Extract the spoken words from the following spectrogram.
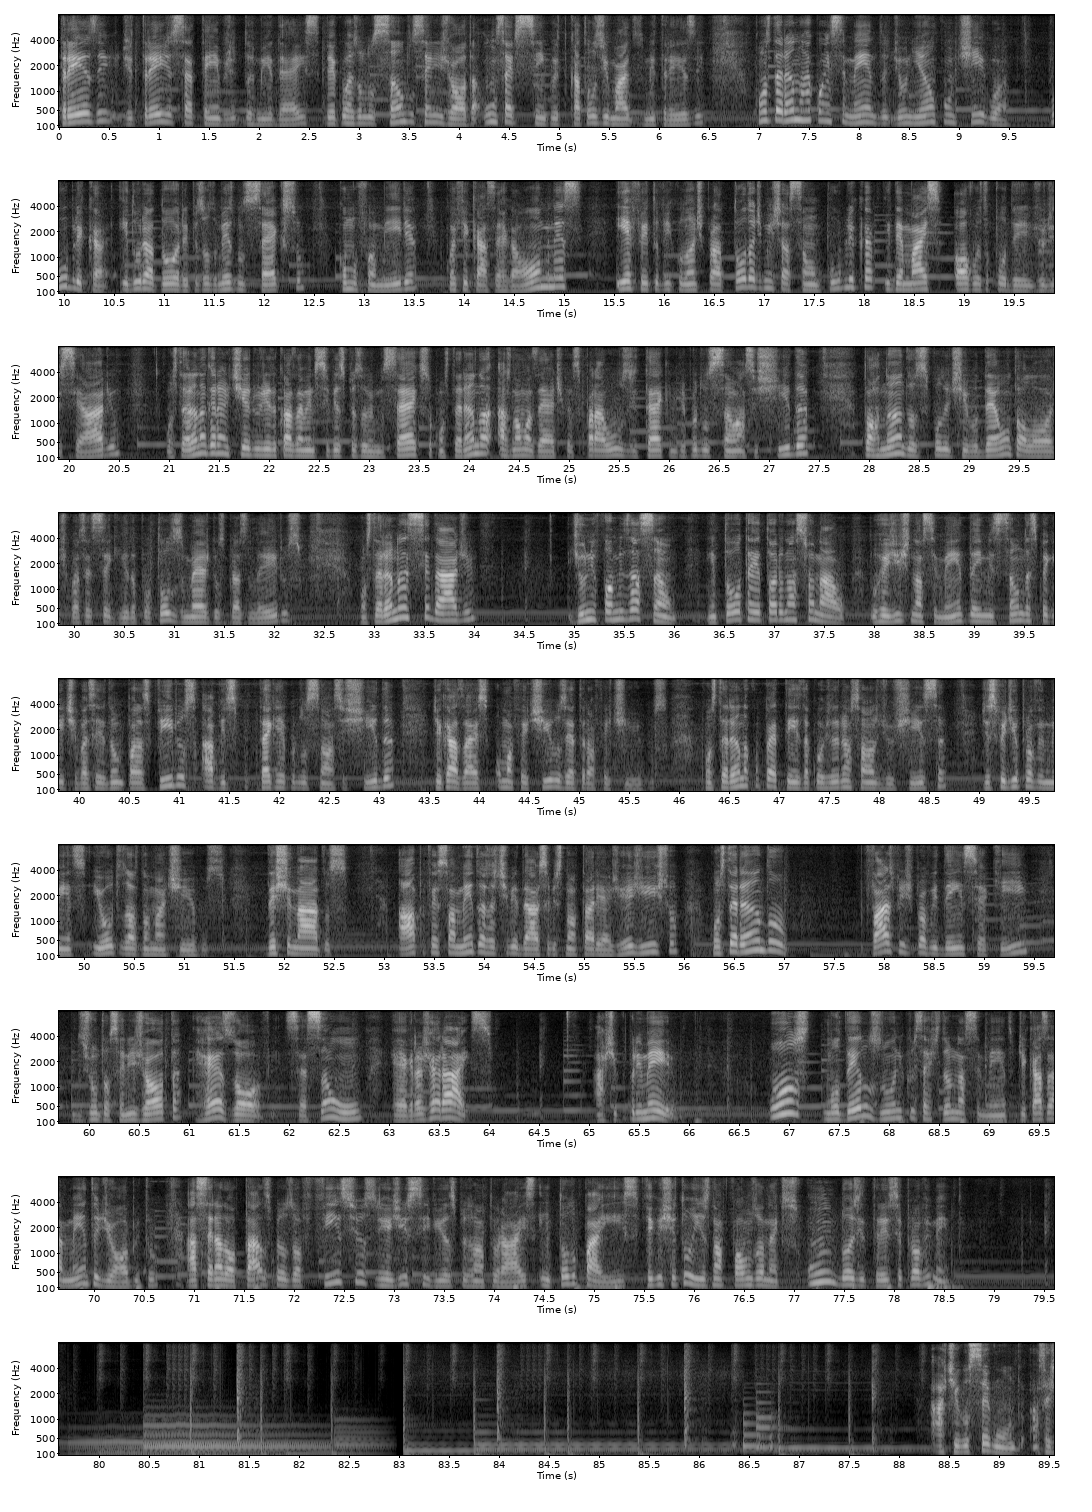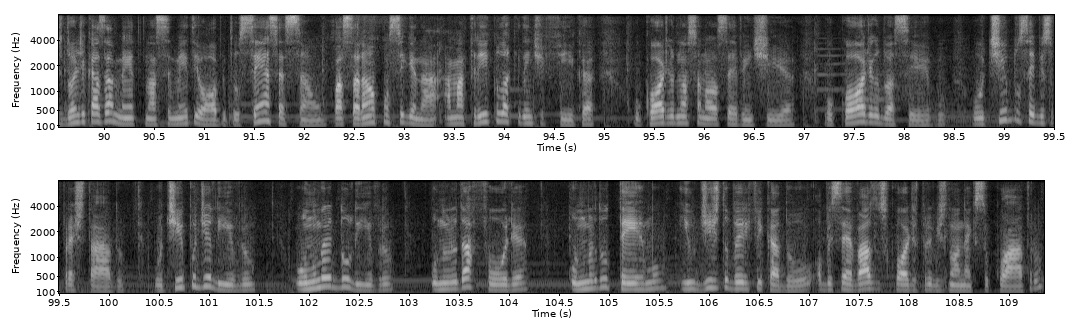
13, de 3 de setembro de 2010, veio com a resolução do CNJ 175, de 14 de maio de 2013, considerando o reconhecimento de união contígua, pública e duradoura de pessoas do mesmo sexo como família, com eficácia erga omnes e efeito vinculante para toda a administração pública e demais órgãos do Poder Judiciário, considerando a garantia do direito do casamento civil das pessoas do mesmo sexo, considerando as normas éticas para uso de técnica de produção assistida, tornando o dispositivo deontológico a ser seguido por todos os médicos brasileiros, considerando a necessidade de uniformização em todo o território nacional. Do registro de nascimento, da emissão da expectativa para os filhos havidos por técnica reprodução assistida de casais homoafetivos e heteroafetivos, considerando a competência da Corregedoria Nacional de Justiça de expedir provimentos e outros atos normativos destinados ao aperfeiçoamento das atividades de serviços notariais de registro, considerando vários pedidos de providência aqui, junto ao CNJ, resolve, seção 1, regras gerais. Artigo 1 os modelos únicos de certidão de nascimento, de casamento e de óbito a serem adotados pelos ofícios de registro civil das pessoas naturais em todo o país ficam instituídos na forma dos anexos 1, 2 e 3 desse provimento. Artigo 2 As certidões de casamento, nascimento e óbito, sem exceção, passarão a consignar a matrícula que identifica o Código Nacional da Serventia, o Código do Acervo, o tipo do serviço prestado, o tipo de livro, o número do livro, o número da folha, o número do termo e o dígito verificador, observados os códigos previstos no anexo 4.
